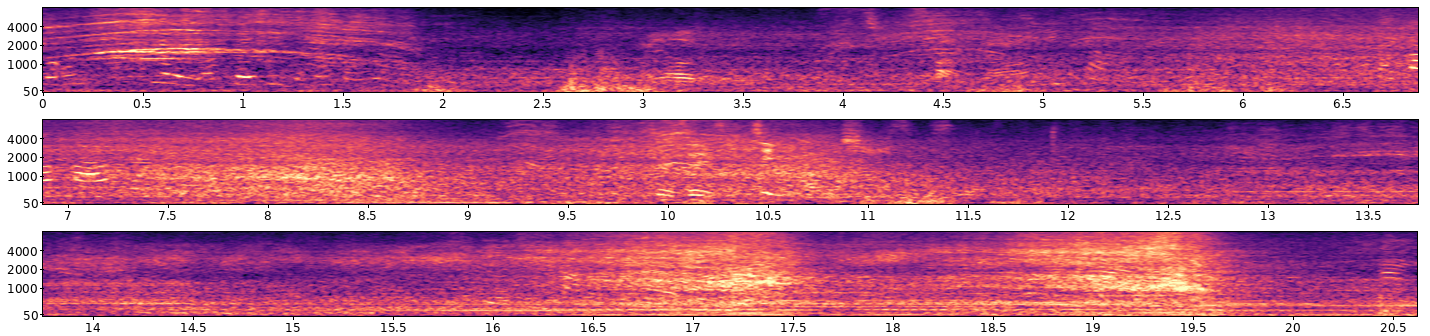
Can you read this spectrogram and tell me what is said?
东这里有飞机怎么飞在那里？还要机场啊，机场才刚发生。所以这里是禁航区，是不是？看一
